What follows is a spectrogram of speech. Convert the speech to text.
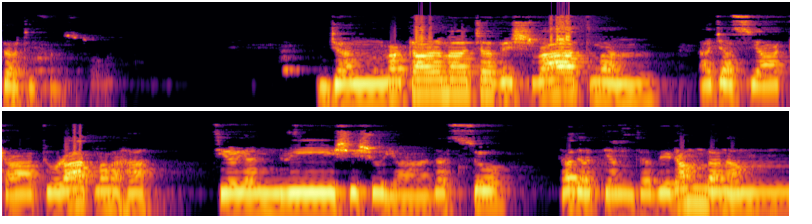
30 first. Janma karma cha vishvatman ajasya katuratmanaha tiryanri shishu yadasu tadatyanta vidambanam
